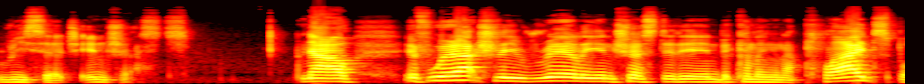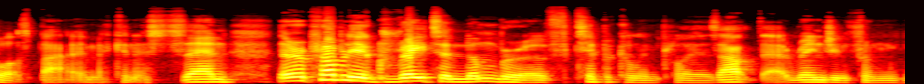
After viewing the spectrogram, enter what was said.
research interests. Now, if we're actually really interested in becoming an applied sports biomechanist, then there are probably a greater number of typical employers out there, ranging from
